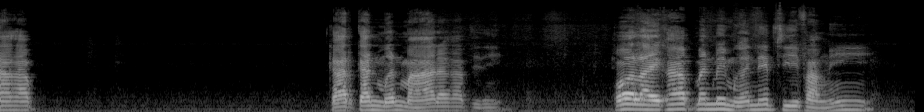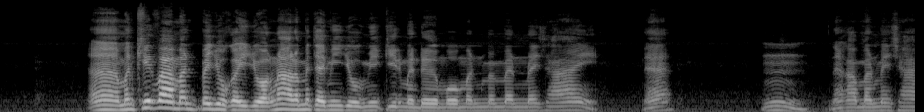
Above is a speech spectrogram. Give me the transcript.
นะครับ กัดกันเหมือนหมานะครับทีนี้เพราะอะไรครับมันไม่เหมือนเอฟซีฝั่งนี้ อ่ามันคิดว่ามันไปอยู่กับอีหยวกหน้าแล้วมันจะมีอยู่มีกินเหมือนเดิมโมมันมันมันไม่ใช่ นะ อืมนะครับ มันไม่ใช่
